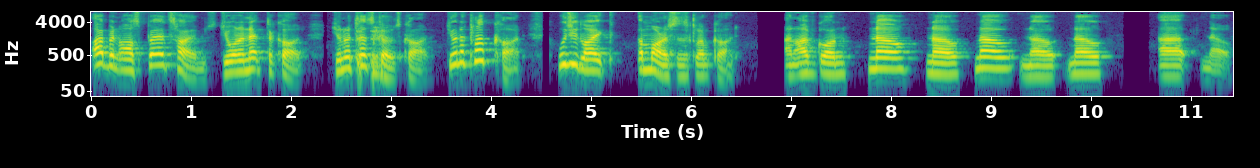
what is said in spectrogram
I've been asked bare times. Do you want a nectar card? Do you want a Tesco's card? Do you want a club card? Would you like a Morrison's club card? And I've gone no, no, no, no, no, uh, no.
